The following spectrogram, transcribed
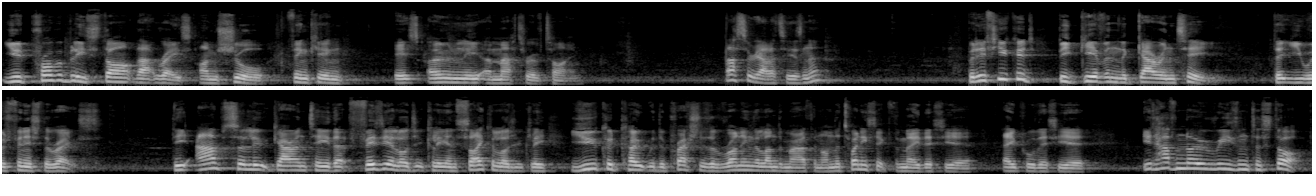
you'd probably start that race, I'm sure, thinking it's only a matter of time. That's the reality, isn't it? But if you could be given the guarantee that you would finish the race, the absolute guarantee that physiologically and psychologically you could cope with the pressures of running the London Marathon on the 26th of May this year, April this year, you'd have no reason to stop.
